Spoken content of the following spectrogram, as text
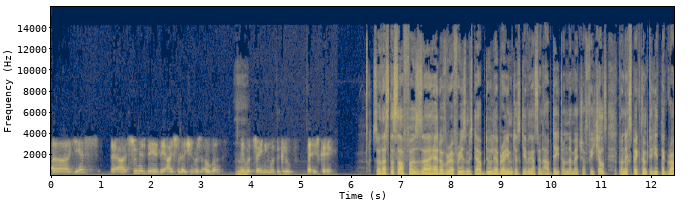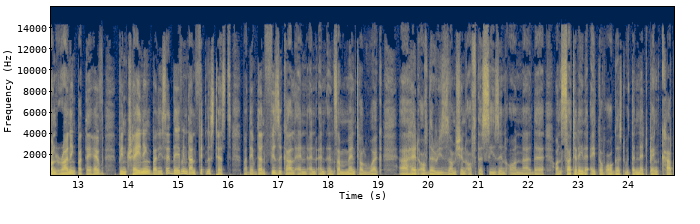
Uh, yes, as soon as their, their isolation was over, mm. they were training with the group. That is correct. So that's the SAFA's uh, head of referees, Mr. Abdul Ebrahim, just giving us an update on the match officials. Don't expect them to hit the ground running, but they have been training. But he said they haven't done fitness tests, but they've done physical and, and, and, and some mental work ahead of the resumption of the season on uh, the on Saturday, the 8th of August, with the Nedbank Cup.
